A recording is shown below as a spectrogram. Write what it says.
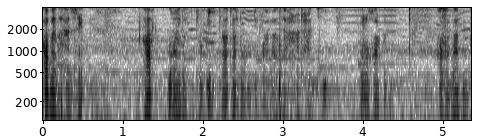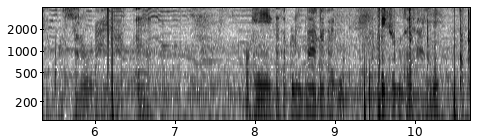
ก็ไม่ผ่านเลยก็น้อยกว่านี้ลงอีกเราจะลงดีกว่าเราจะหาทางที่ตัวละครมันความสามารถมันเพียงพอที่จะลงได้นะครับ เออ โอเค ก็จะรูปร่างก็จะเป็นปิกซึมใสๆ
